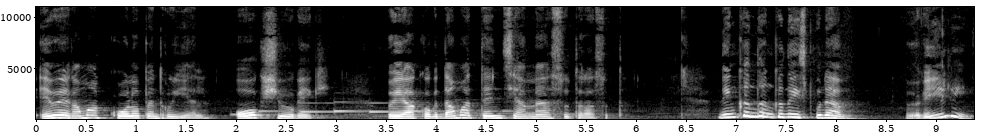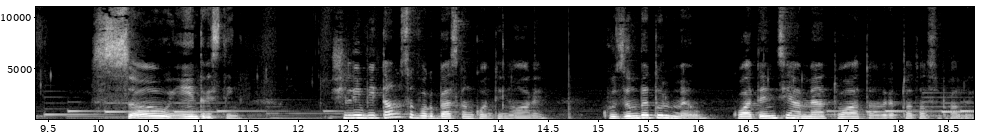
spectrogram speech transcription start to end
Eu eram acolo pentru el, ochi și urechi. Îi acordam atenția mea 100%. Din când în când îi spuneam, Really? So interesting și îl invitam să vorbească în continuare, cu zâmbetul meu, cu atenția mea toată îndreptată asupra lui.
